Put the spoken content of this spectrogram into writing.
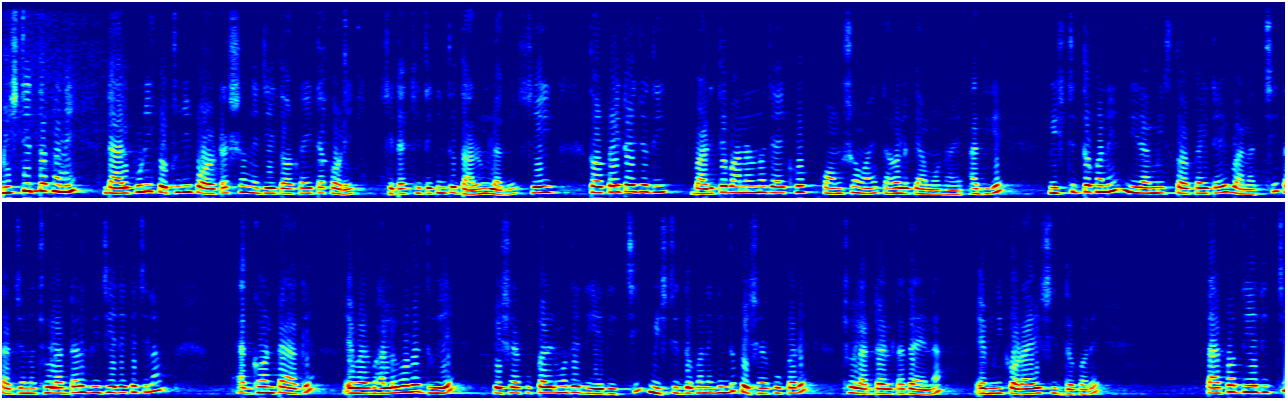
মিষ্টির দোকানে ডালপুরি কচুরি, পরোটার সঙ্গে যেই তরকারিটা করে, সেটা খেতে কিন্তু দারুণ লাগে। সেই তরকারিটা যদি বাড়িতে বানানো যায় খুব কম সময়, তাহলে কেমন হয়? আজকে মিষ্টির দোকানে নিরামিষ তরকারিটাই বানাচ্ছি। তার জন্য ছোলার ডাল ভিজিয়ে রেখেছিলাম এক ঘণ্টা আগে। এবার ভালোভাবে ধুয়ে প্রেশার কুকারের মধ্যে দিয়ে দিচ্ছি। মিষ্টির দোকানে কিন্তু প্রেশার কুকারে ছোলার ডালটা দেয় না, এমনি কড়াইয়ে সিদ্ধ করে। তারপর দিয়ে দিচ্ছি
